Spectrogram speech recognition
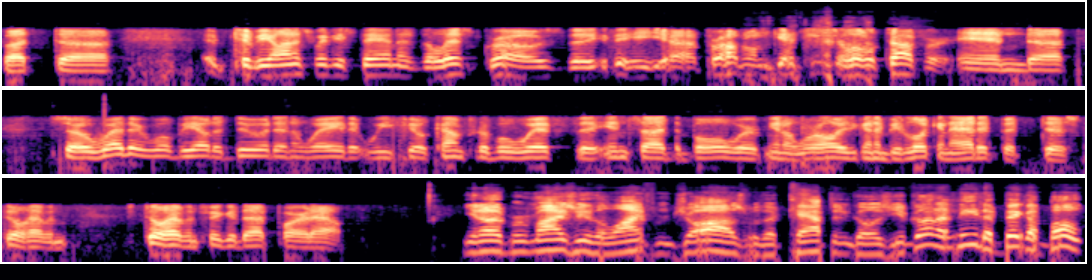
but uh, to be honest with you, Stan, as the list grows, the the uh, problem gets a little tougher, and uh, so whether we'll be able to do it in a way that we feel comfortable with uh, inside the bowl, where you know we're always going to be looking at it, but uh, still haven't still haven't figured that part out. You know, it reminds me of the line from Jaws where the captain goes, "You're going to need a bigger boat."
